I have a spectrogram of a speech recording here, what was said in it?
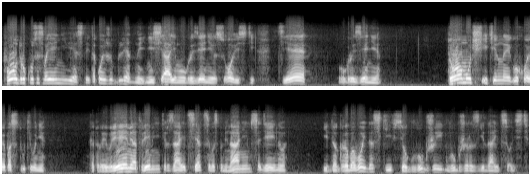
под руку со своей невестой, такой же бледный, неся ему угрызения совести, те угрызения, то мучительное глухое постукивание, которое время от времени терзает сердце воспоминанием содеянного, и до гробовой доски все глубже и глубже разъедает совесть.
